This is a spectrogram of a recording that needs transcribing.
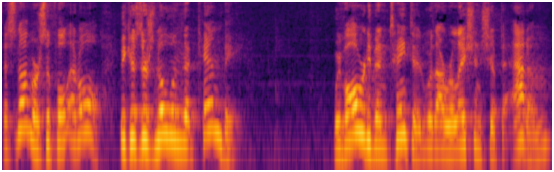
That's not merciful at all because there's no one that can be. We've already been tainted with our relationship to Adam,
